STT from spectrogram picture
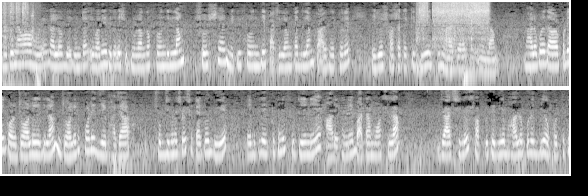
ভেজে নেওয়া হয়ে গেল বেগুনটা। এবারে ভিতরে শুকনো লঙ্কা ফোড়ন দিলাম, সর্ষে আর মেথি ফোড়ন দিয়ে কাঁচা লঙ্কা দিলাম, তার ভেতরে এই যে শশাটাকে দিয়ে একটু নাড়াচাড়া করে নিলাম। ভালো করে দেওয়ার পরে জল ঢেলে দিলাম। জলের পরে যে ভাজা সবজিগুলো ছিল সেটাকেও দিয়ে এর ভিতরে একটুখানি ফুটিয়ে নিয়ে আর এখানে বাটা মশলা যা ছিল সব কিছু দিয়ে ভালো করে দিয়ে ওপর থেকে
